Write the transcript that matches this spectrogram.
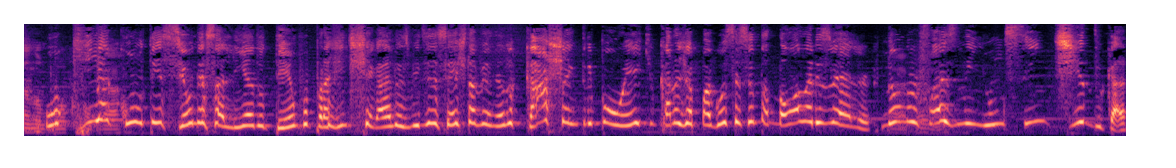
um o pouco que pra- aconteceu nessa linha do tempo pra gente chegar em 2017 tá vendendo caixa em AAA que o cara já pagou 60 dólares, velho? Não, É, não faz nenhum sentido, cara.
